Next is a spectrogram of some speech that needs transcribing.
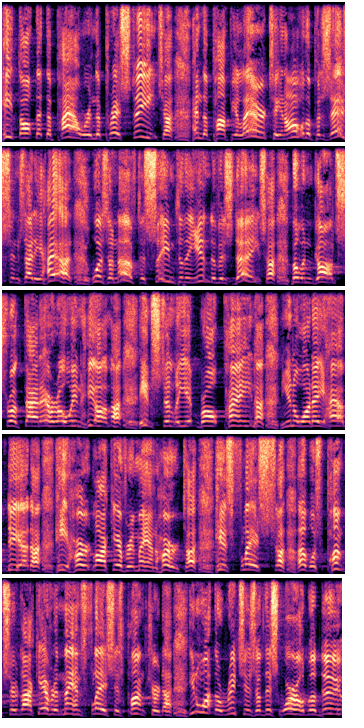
he thought that the power and the prestige and the popularity and all the possessions that he had was enough to see him to the end of his days. But when God struck that arrow in him, instantly it brought pain Uh, you know what Ahab did? Uh, he hurt like every man hurt. Uh, his flesh uh, uh, was punctured like every man's flesh is punctured. Uh, you know what the riches of this world will do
